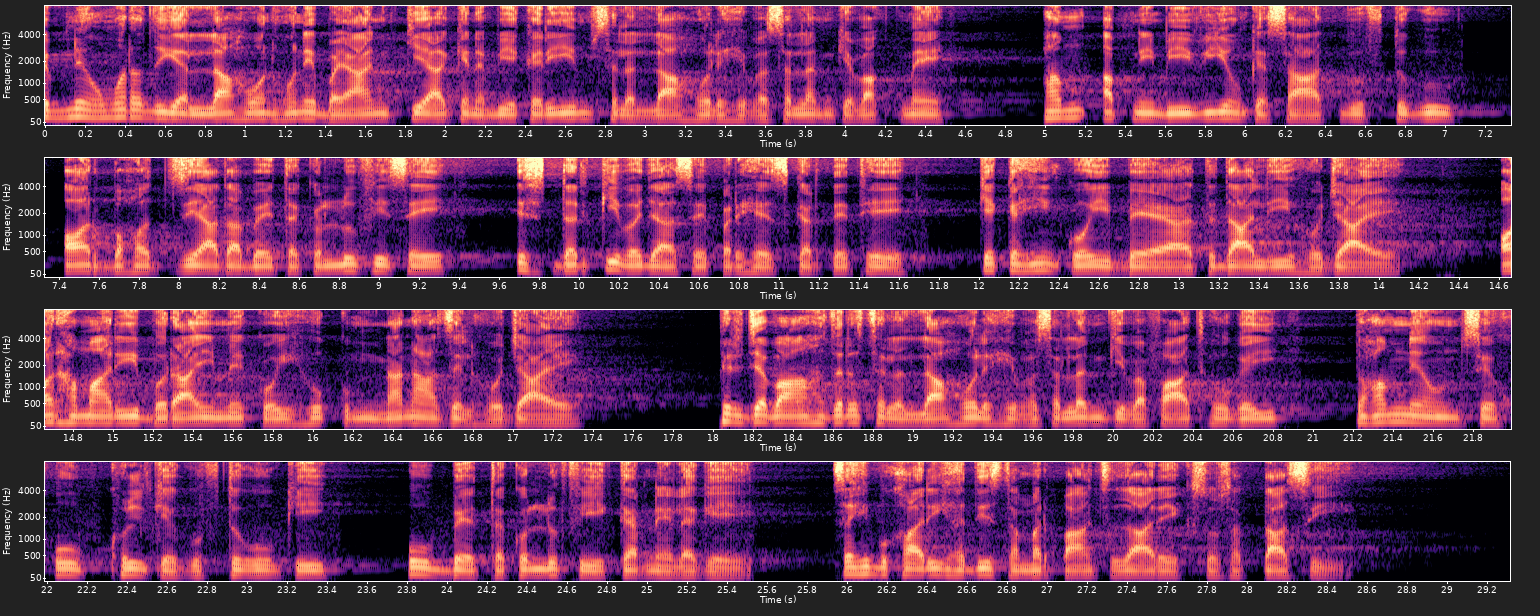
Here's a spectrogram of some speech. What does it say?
ابن عمر رضی اللہ عنہ نے بیان کیا کہ نبی کریم صلی اللہ علیہ وسلم کے وقت میں ہم اپنی بیویوں کے ساتھ گفتگو اور بہت زیادہ بے تکلفی سے اس ڈر کی وجہ سے پرہیز کرتے تھے کہ کہیں کوئی بے اعتدالی ہو جائے اور ہماری برائی میں کوئی حکم نہ نازل ہو جائے۔ پھر جب آن حضرت صلی اللہ علیہ وسلم کی وفات ہو گئی تو ہم نے ان سے خوب کھل کے گفتگو کی، خوب بے تکلفی کرنے لگے۔ صحیح بخاری حدیث نمبر پانچ ہزار ایک سو ستاسی۔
